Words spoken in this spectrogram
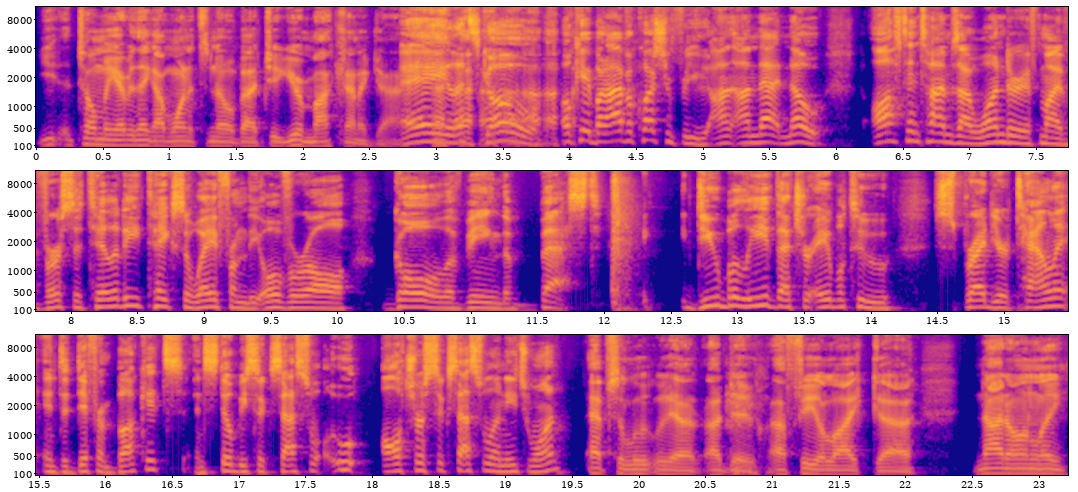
You told me everything I wanted to know about you. You're my kind of guy. Hey, let's go. Okay, but I have a question for you. On, on that note, oftentimes I wonder if my versatility takes away from the overall goal of being the best. Do you believe that you're able to spread your talent into different buckets and still be successful, ooh, ultra successful in each one? Absolutely, I, I do. I feel like uh, not only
